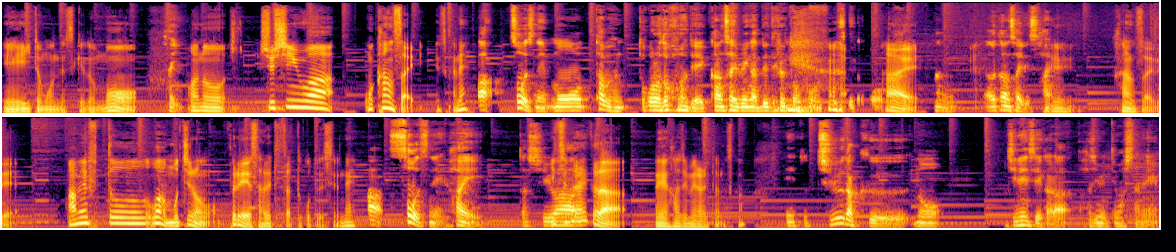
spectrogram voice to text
えーいいと思うんですけども、はい。あの、出身は、もう関西ですかね？あ、そうですね。もう、多分、ところどころで関西弁が出てると思うんですけども。はい。はいあ関西です。はい。えー関西で。アメフトはもちろんプレイされてたってことですよね？あ、そうですね。はい。私いつぐらは、いから、えー始められたんですか？えっ、と、中学の1年生から始めてましたね。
